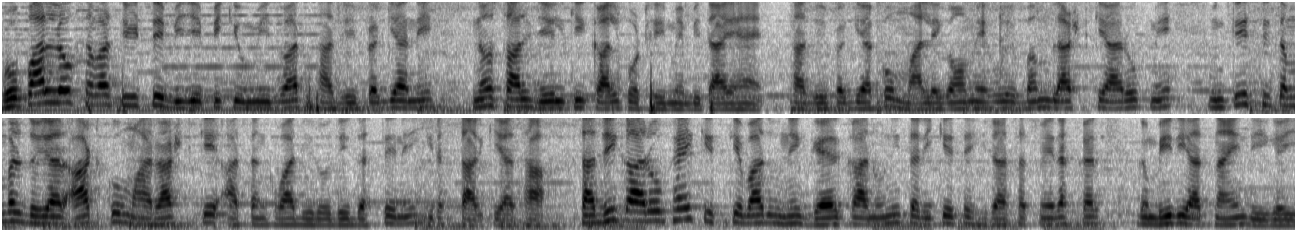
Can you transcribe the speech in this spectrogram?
भोपाल लोकसभा सीट से बीजेपी की उम्मीदवार साध्वी प्रज्ञा ने 9 साल जेल की काल कोठरी में बिताए हैं। साध्वी प्रज्ञा को मालेगांव में हुए बम ब्लास्ट के आरोप में 29 सितंबर 2008 को महाराष्ट्र के आतंकवाद विरोधी दस्ते ने गिरफ़्तार किया था। साध्वी का आरोप है कि इसके बाद उन्हें गैर कानूनी तरीके से हिरासत में रखकर गंभीर यातनाएँ दी गई।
